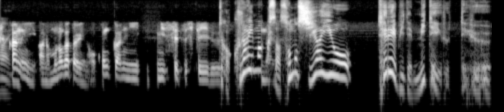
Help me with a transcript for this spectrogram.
はいかなりあの物語の根幹に密接している。てかクライマックスはその試合をテレビで見ているっていう。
